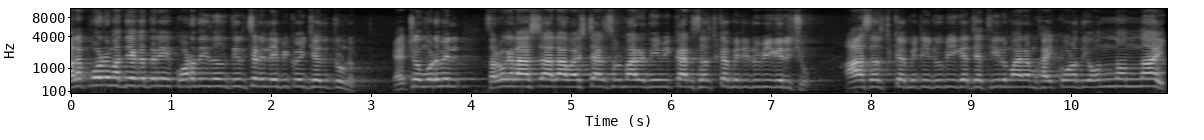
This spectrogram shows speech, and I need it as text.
പലപ്പോഴും അദ്ദേഹത്തിന് കോടതിയിൽ നിന്ന് തിരിച്ചടി ലഭിക്കുകയും ചെയ്തിട്ടുണ്ട്. ഏറ്റവും ഒടുവിൽ സർവകലാശാല വൈസ് ചാൻസലർമാരെ നിയമിക്കാൻ സെർച്ച് കമ്മിറ്റി രൂപീകരിച്ചു. ആ സെർച്ച് കമ്മിറ്റി രൂപീകരിച്ച തീരുമാനം ഹൈക്കോടതി ഒന്നൊന്നായി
